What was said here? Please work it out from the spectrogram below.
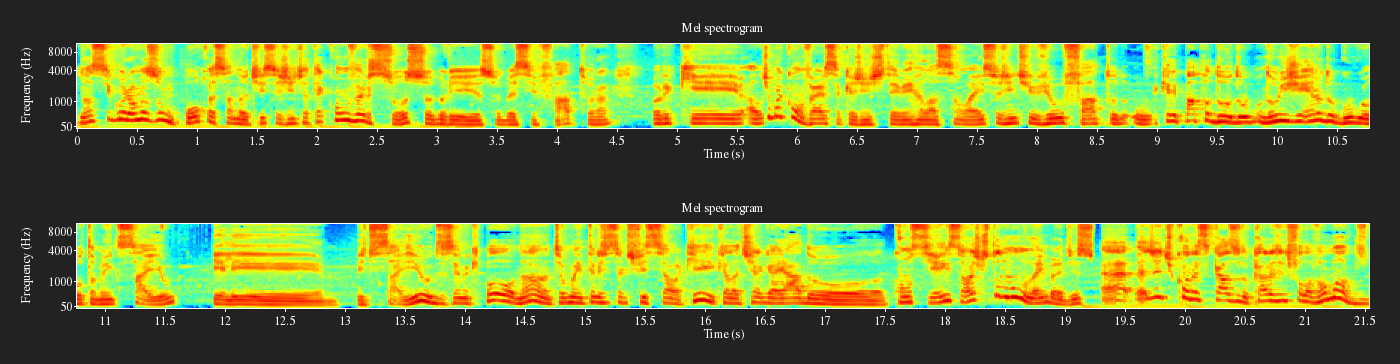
nós seguramos um pouco essa notícia, a gente até conversou sobre, sobre esse fato, né? Porque a última conversa que a gente teve em relação a isso, a gente viu o fato, o, aquele papo do, do, do engenheiro do Google também que saiu, ele, ele saiu dizendo que, pô, não, tem uma inteligência artificial aqui, que ela tinha ganhado consciência. Eu acho que todo mundo lembra disso. É, a gente, quando esse caso do cara, a gente falou, vamos,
